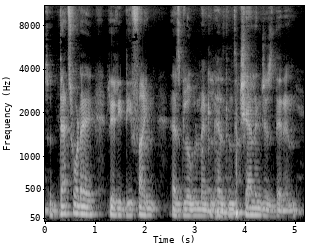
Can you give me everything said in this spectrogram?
So that's what I really define as global mental health and the challenges therein.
